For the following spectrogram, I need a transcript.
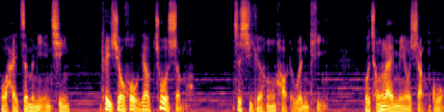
我还这么年轻，退休后要做什么？这是一个很好的问题。我从来没有想过。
